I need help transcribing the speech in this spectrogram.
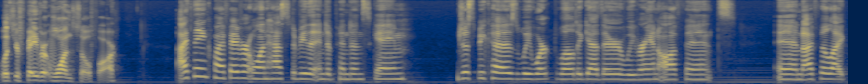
What's your favorite one so far? I think my favorite one has to be the Independence game just because we worked well together, we ran offense, and I feel like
